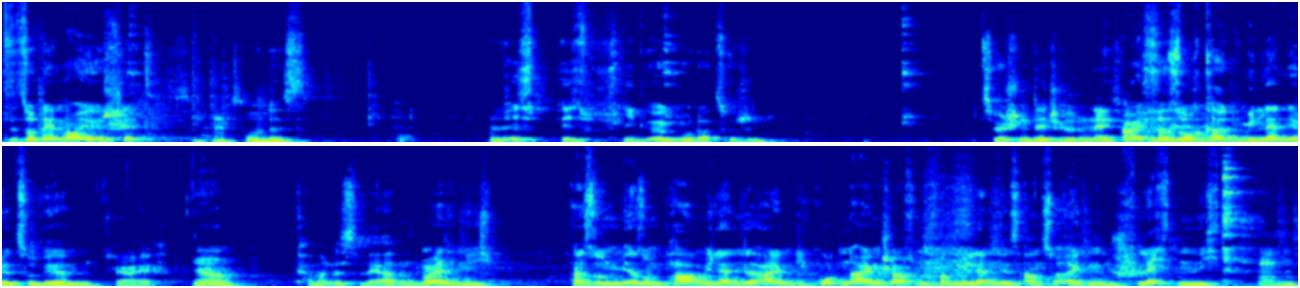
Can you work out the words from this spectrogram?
so der neue Shit. So das. Und ich, ich fliege irgendwo dazwischen. Zwischen Digital Native. Aber ich versuche gerade Millennial zu werden. Ja, echt? Ja. Kann man das werden? Weiß ich nicht. Also mir so ein paar Millennial, die guten Eigenschaften von Millennials anzueignen, die schlechten nicht. Mhm.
